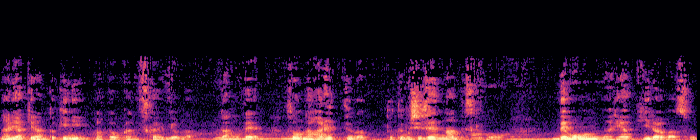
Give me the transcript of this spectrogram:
成明の時にまたお金使えるようになったのでその流れっていうのはとても自然なんですけどでも成明がその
